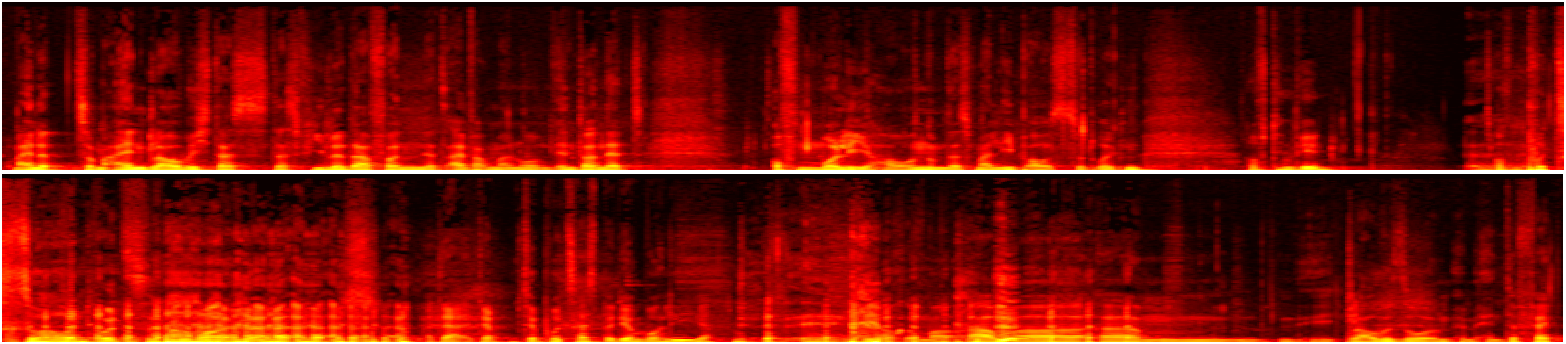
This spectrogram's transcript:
Ich meine, zum einen glaube ich, dass, dass viele davon jetzt einfach mal nur im Internet auf den Molly hauen, um das mal lieb auszudrücken. Auf den wen? Auf den Putz zu hauen. Putz hauen, Der, der, der Putz heißt bei dir Molly? Ja. wie auch immer. Aber ähm, ich glaube so im, im Endeffekt,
